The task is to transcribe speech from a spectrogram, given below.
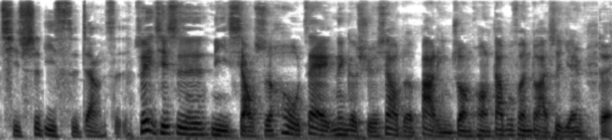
歧视意思这样子。所以其实你小时候在那个学校的霸凌状况，大部分都还是言语。对，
